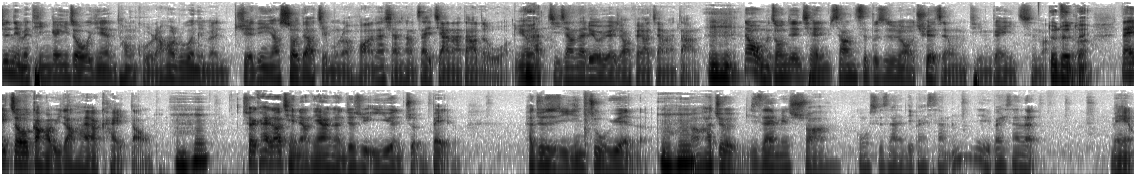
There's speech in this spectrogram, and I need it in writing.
就是你们停更一周我已经很痛苦。然后如果你们决定要收掉节目的话，那想想在加拿大的我，因为他即将在六月就要飞到加拿大了。嗯哼，那我们中间前上次不是因为我确诊，我们停更一次嘛？对对对，那一周刚好遇到他要开刀，嗯哼，所以开刀前两天他可能就去医院准备了。他就是已经住院了，嗯哼，然后他就一直在那边刷公司三礼拜三，嗯，礼拜三了，没有，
